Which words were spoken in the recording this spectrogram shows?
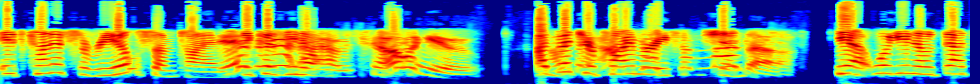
it's kind of surreal sometimes Isn't because it? you know I was telling you. I bet your I'm primary function. Yeah, well, you know, that's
